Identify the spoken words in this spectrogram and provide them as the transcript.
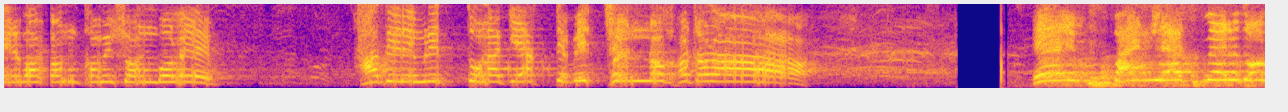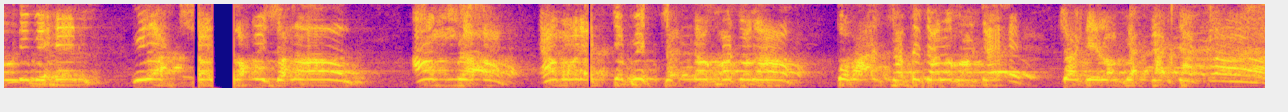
নির্বাচন কমিশন বলে, হাদির মৃত্যু নাকি একটি বিচ্ছিন্ন ঘটনা? এই স্পাইনলেস মেরুদণ্ডবিহীন ইলেকশন কমিশনার, আমরা এমন একটি বিচ্ছিন্ন ঘটনা তোমার সাথে ঘটে সেটির অপেক্ষায় থাকলাম।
